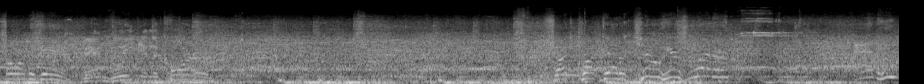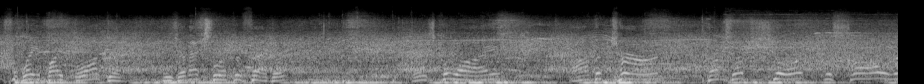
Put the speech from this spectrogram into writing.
So in the game. VanVleet in the corner. Shot clock down to two. Here's Leonard. And he's played by Brogdon, who's an excellent defender. There's Kawhi on the turn. Comes up short. Gasol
